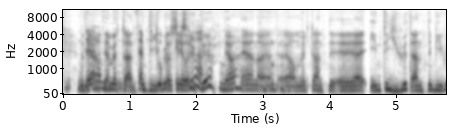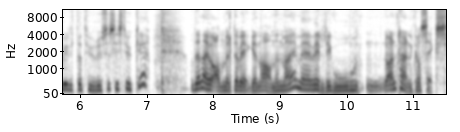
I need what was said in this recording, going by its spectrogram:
Men det, det er at jeg møtte Anthony Bieber sist uke. Mm. Ja, jeg, nei, jeg, anmeldte Anthony, jeg intervjuet Anthony Bieber i Litteraturhuset sist uke. Og den er jo anmeldt av VG en annen enn meg, med veldig god Du har en terningkast seks.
